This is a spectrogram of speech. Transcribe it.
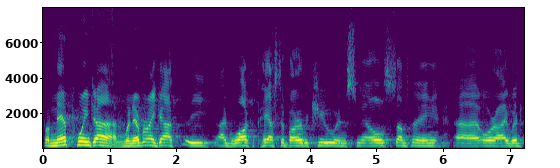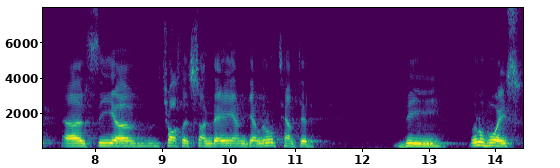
from that point on, whenever I got the, I'd walk past a barbecue and smell something, uh, or I would uh, see a chocolate sundae and get a little tempted, the little voice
